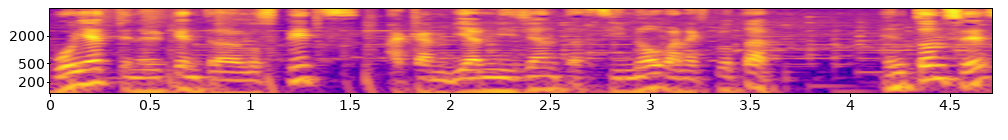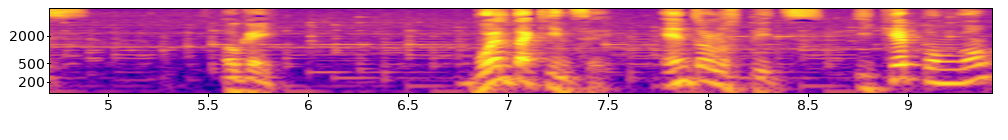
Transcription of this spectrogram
voy a tener que entrar a los pits a cambiar mis llantas, si no van a explotar. Entonces, ok, Vuelta 15. Entro a los pits. ¿Y qué pongo?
